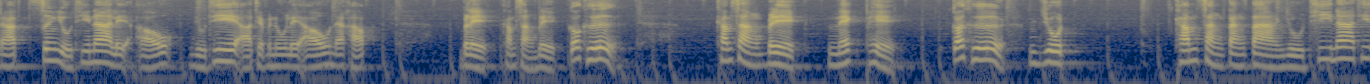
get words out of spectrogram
นะครับ ซึ่งอยู่ที่หน้า layout อยู่ที่เทปเมนู layout นะครับ เบรกคำสั่งเบรกก็คือ คำสั่งเบรก next page ก็คือหยุดคำสั่งต่างๆ อยู่ที่หน้าที่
